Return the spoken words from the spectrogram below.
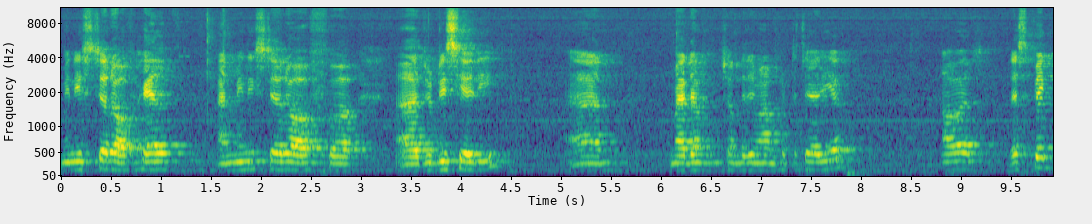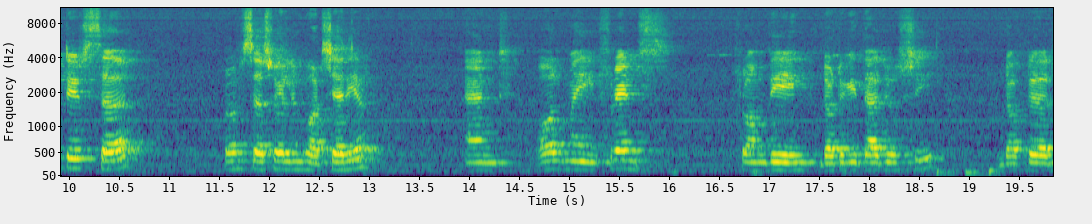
Minister of Health and Minister of uh, uh, Judiciary, and Madam Chandrima Bhattacharya, our respected Sir, Professor Soilim Bhattacharya, and all my friends from the Dr. Gita Joshi, Dr.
